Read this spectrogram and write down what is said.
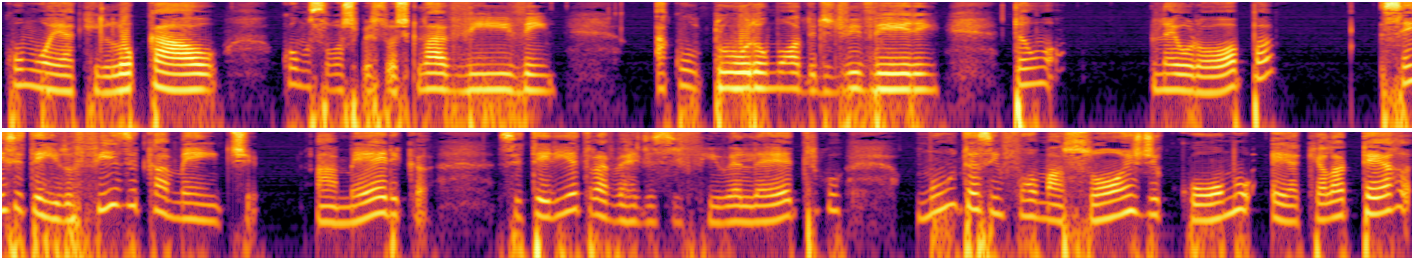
como é aquele local, como são as pessoas que lá vivem, a cultura, o modo de viverem. Então, na Europa, sem se ter ido fisicamente à América, se teria, através desse fio elétrico, muitas informações de como é aquela terra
